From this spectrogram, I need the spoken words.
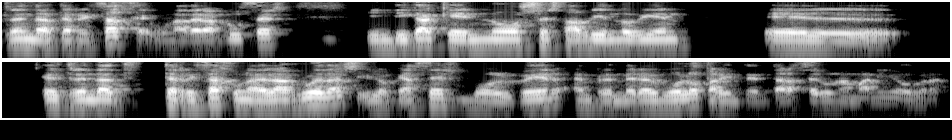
tren de aterrizaje. Una de las luces indica que no se está abriendo bien el, el tren de aterrizaje, una de las ruedas, y lo que hace es volver a emprender el vuelo para intentar hacer una maniobra.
